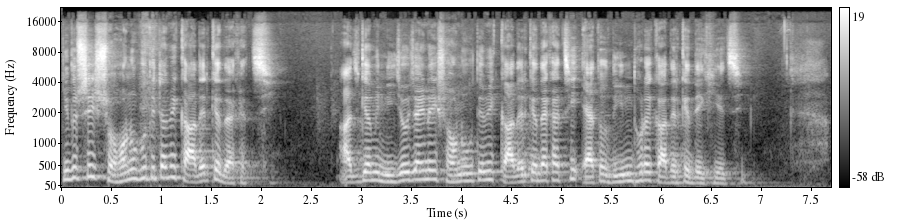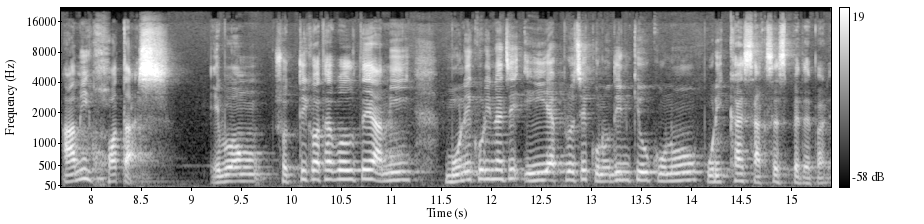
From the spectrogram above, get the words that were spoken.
কিন্তু সেই সহানুভূতিটা আমি কাদেরকে দেখাচ্ছি? আজকে আমি নিজেও জানি না এই সহানুভূতি আমি কাদেরকে দেখাচ্ছি এত দিন ধরে কাদেরকে দেখিয়েছি। আমি হতাশ এবং সত্যি কথা বলতে আমি মনে করি না যে এই অ্যাপ্রোচে কোনো দিন কেউ কোনো পরীক্ষায় সাকসেস পেতে পারে।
